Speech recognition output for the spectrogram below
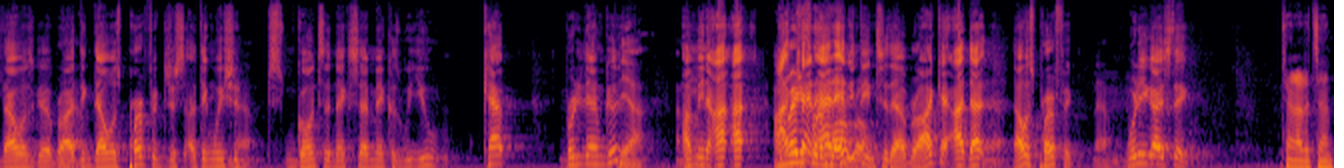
That was good, bro. I think that was perfect. Just I think we should Yeah. go into the next segment because we you cap pretty damn good. yeah I mean, I I, I'm I can't for add tomorrow, anything bro. to that, bro. I can't. I, that Yeah. that was perfect. Yeah. What do you guys think? 10 out of 10.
